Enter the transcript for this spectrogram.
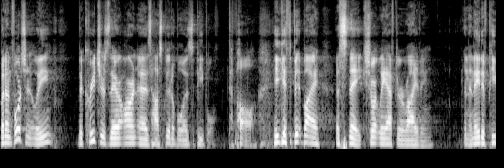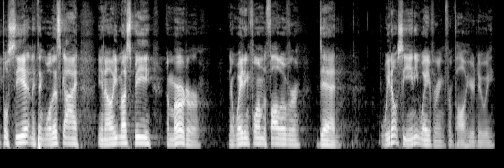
But unfortunately, the creatures there aren't as hospitable as the people to Paul. He gets bit by a snake shortly after arriving. And the native people see it and they think, well, this guy, you know, he must be a murderer. And they're waiting for him to fall over dead. We don't see any wavering from Paul here, do we?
